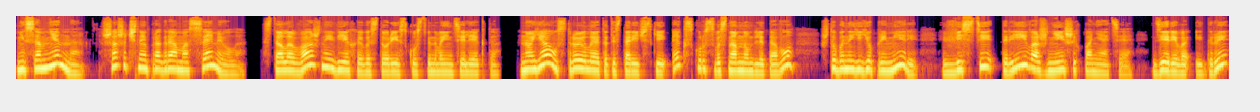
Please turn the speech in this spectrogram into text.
Несомненно, шашечная программа Сэмюэла стала важной вехой в истории искусственного интеллекта, но я устроила этот исторический экскурс в основном для того, чтобы на ее примере ввести три важнейших понятия — дерево игры,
